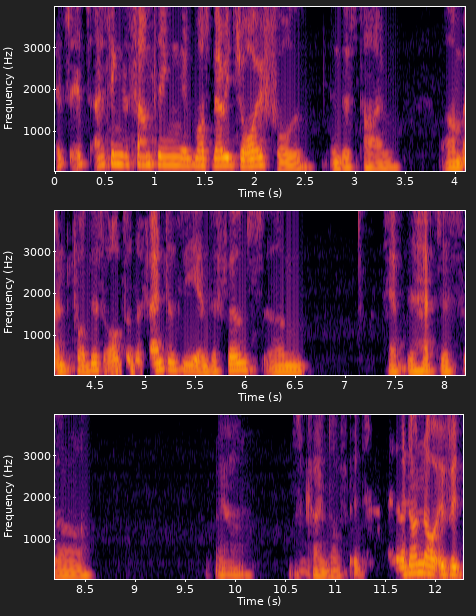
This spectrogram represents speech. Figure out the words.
it's it's I think it's something. It was very joyful in this time, um, and for this also the fantasy and the films um have to have this uh yeah this kind of it. I don't know if it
